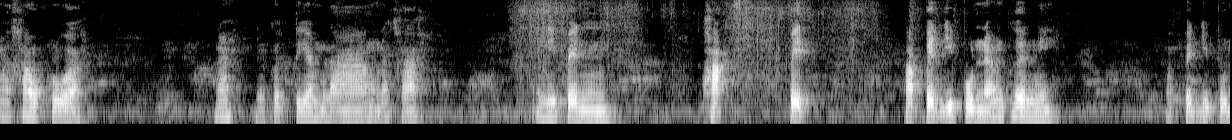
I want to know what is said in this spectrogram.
มาเข้าครัวนะ เดี๋ยวก็เตรียมล้างนะคะ อันนี้เป็นผักเป็ด ผักเป็ดญี่ปุ่นนะเพื่อนๆนี่ผักเป็ดญี่ปุ่น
